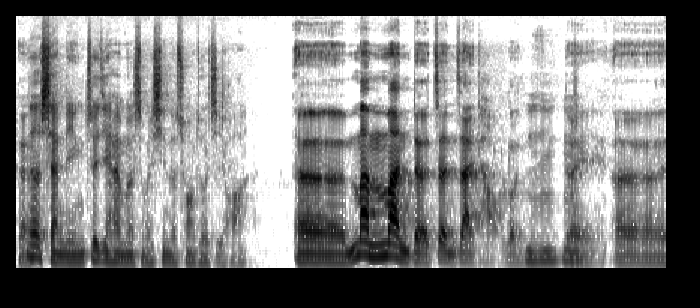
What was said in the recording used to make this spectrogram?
那闪灵最近还有没有什么新的创作计划？呃，慢慢的正在讨论。嗯，对，呃。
